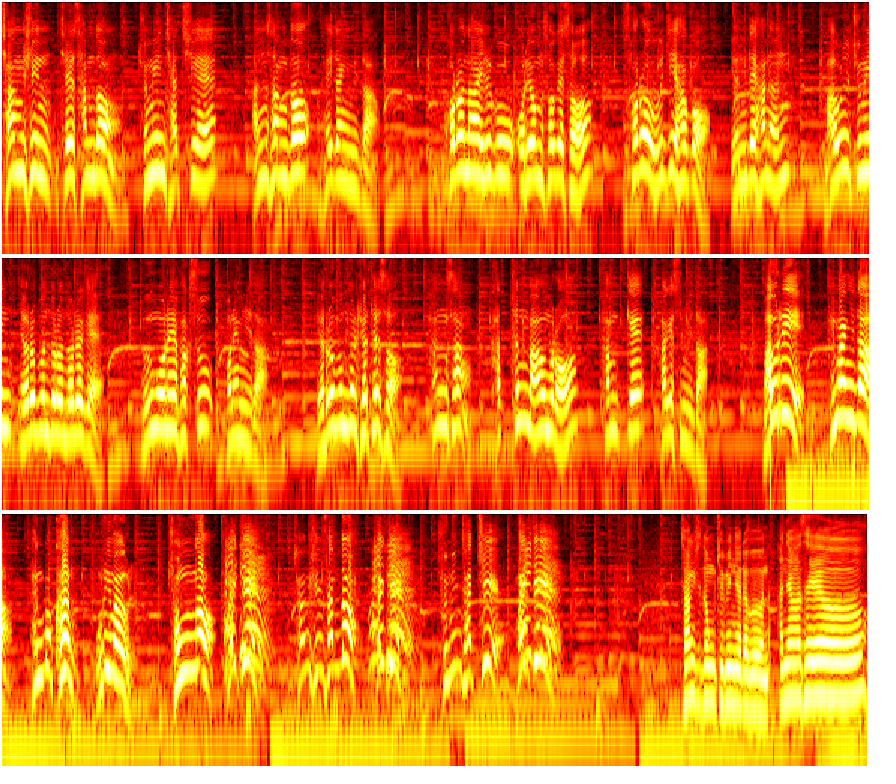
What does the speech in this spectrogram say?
장신 제3동 주민자치회 안상도 회장입니다. 코로나19 어려움 속에서 서로 의지하고 연대하는 마을 주민 여러분들의 노력에 응원의 박수 보냅니다. 여러분들 곁에서 항상 같은 마음으로 함께 하겠습니다. 마을이 희망이다. 행복한 우리 마을. 종로 화이팅! 장신 삼동 화이팅! 주민자치 화이팅! 장시동 주민 여러분 안녕하세요.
